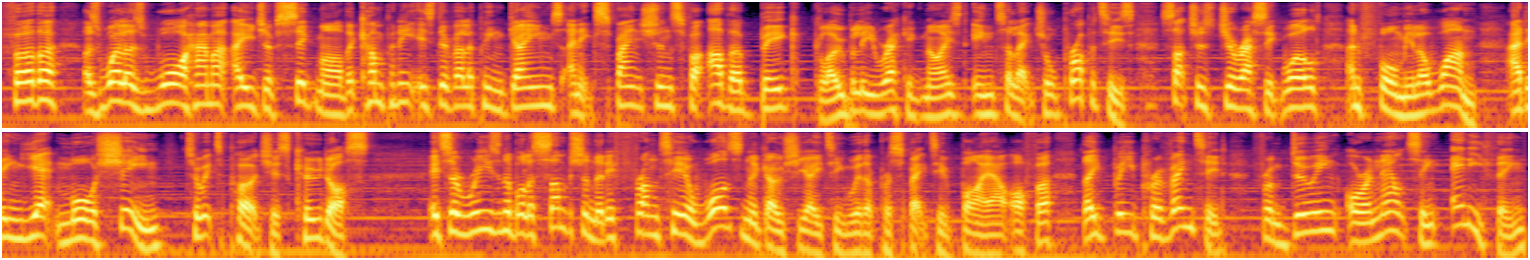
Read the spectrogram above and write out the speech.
Further as well as Warhammer Age of Sigmar the company is developing games and expansions for other big globally recognised intellectual properties such as Jurassic World and Formula 1 adding yet more sheen to its purchase kudos. It's a reasonable assumption that if Frontier was negotiating with a prospective buyout offer they'd be prevented from doing or announcing anything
